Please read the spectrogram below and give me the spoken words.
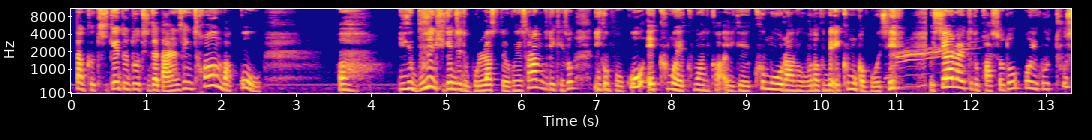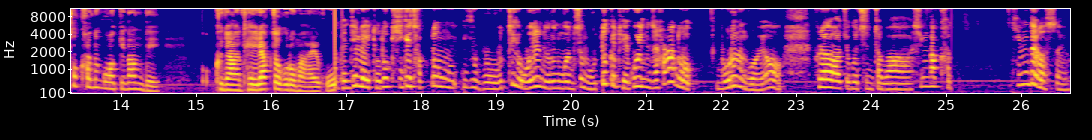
일단 그 기계들도 진짜 난생 처음 봤고 아 이게 무슨 기계인지도 몰랐어요. 근데 사람들이 계속 이거 보고 에크모 에크모 하니까 아, 이게 에크모라는 거구나. 근데 에크모가 뭐지? CRRT도 봤어도 어 이거 투석하는 것 같긴 한데 그냥 대략적으로만 알고 벤틸레이터도 기계 작동 이게 뭐 어떻게 어디를 누르는 건지 지금 어떻게 되고 있는지 하나도 모르는 거예요. 그래가지고 진짜 와 심각한 힘들었어요.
